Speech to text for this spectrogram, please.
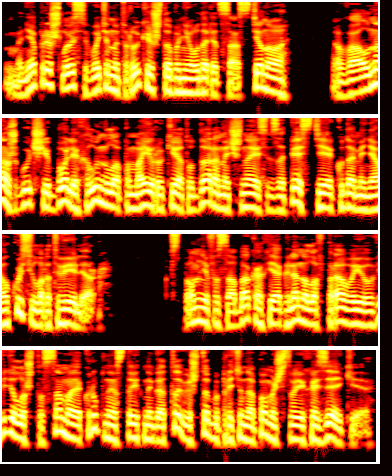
мне пришлось вытянуть руки, чтобы не удариться о стену. Волна жгучей боли хлынула по моей руке от удара, начинаясь в запястье, куда меня укусил Ротвейлер. Вспомнив о собаках, я глянула вправо и увидела, что самая крупная стоит наготове, чтобы прийти на помощь своей хозяйке.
